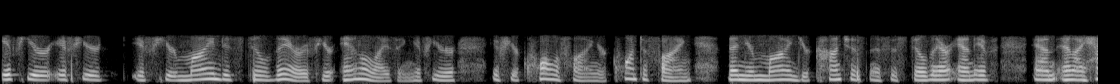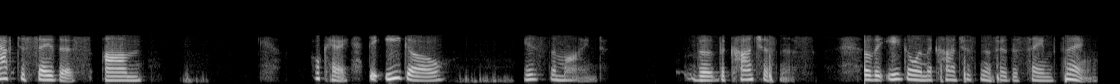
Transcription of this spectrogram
if you're if you're if your mind is still there, if you're analyzing, if you're if you're qualifying or quantifying, then your mind, your consciousness is still there. And if and and I have to say this, um, okay, the ego is the mind, the the consciousness. So the ego and the consciousness are the same thing.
